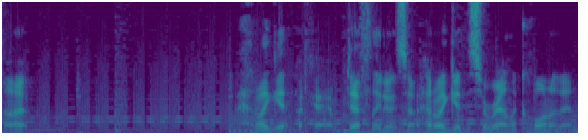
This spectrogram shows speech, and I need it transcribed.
No. How do I get... Okay, I'm definitely doing something. How do I get this around the corner then?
